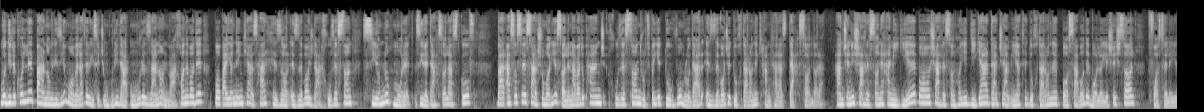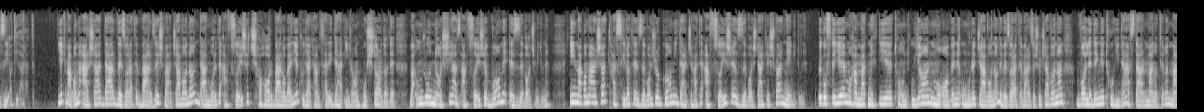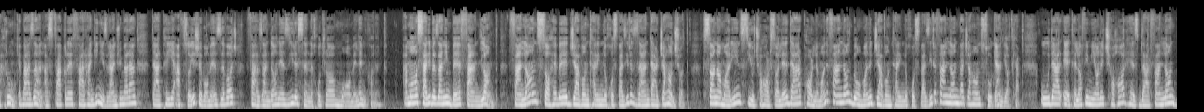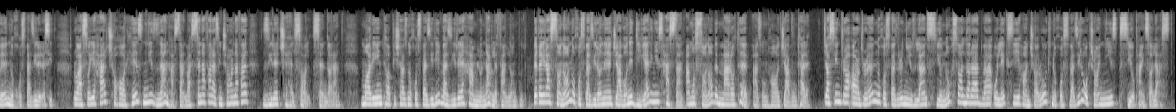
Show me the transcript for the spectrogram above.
مدیر کل برنامه‌ریزی معاونت رئیس جمهوری در امور زنان و خانواده با بیان اینکه از هر هزار ازدواج در خوزستان 39 مورد زیر ده سال است گفت بر اساس سرشماری سال 95 خوزستان رتبه دوم رو در ازدواج دختران کمتر از ده سال دارد. همچنین شهرستان همیگیه با شهرستانهای دیگر در جمعیت دختران با سواد بالای 6 سال فاصله زیادی دارد. یک مقام ارشد در وزارت ورزش و جوانان در مورد افزایش چهار برابری کودک همسری در ایران هشدار داده و اون رو ناشی از افزایش وام ازدواج می‌دونه. این مقام ارشد تسهیلات ازدواج را گامی در جهت افزایش ازدواج در کشور نمی‌دونه. به گفته محمد مهدی تندگویان معاون امور جوانان وزارت ورزش و جوانان والدین توحیده است در مناطق محروم که بعضا از فقر فرهنگی نیز رنج می‌برند در پی افزایش وام ازدواج فرزندان زیر سن خود را معامله می کنند. اما سری بزنیم به فنلاند فنلاند صاحب جوانترین نخست وزیر زن در جهان شد. سانا مارین 34 ساله در پارلمان فنلاند به عنوان جوانترین نخست وزیر فنلاند و جهان سوگند یاد کرد. او در ائتلافی میان چهار حزب در فنلاند به نخست وزیر رسید. رؤسای هر چهار حزب نیز زن هستند و سه نفر از این چهار نفر زیر چهل سال سن دارند. مارین تا پیش از نخست وزیری وزیر حمل و نقل فنلاند بود. به غیر از سانا نخست وزیران جوان دیگری نیز هستند اما سانا به مراتب از اونها جوانتره. جاسیندا آردرن نخست وزیر نیوزلند 39 سال دارد و اولکسی هانچاروک نخست وزیر اوکراین نیز 35 سال است.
